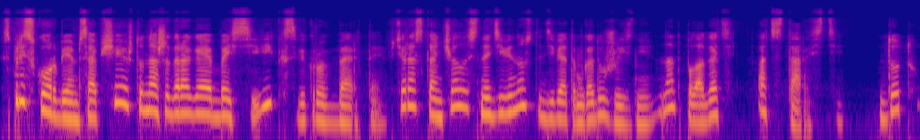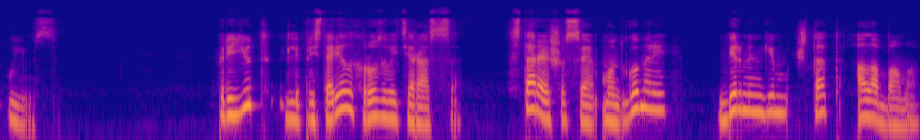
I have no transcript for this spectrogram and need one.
С прискорбием сообщаю, что наша дорогая Бесси Вик, свекровь Берты, вчера скончалась на 99-м году жизни, надо полагать, от старости. Дот Уимс. Приют для престарелых «Розовая терраса». Старое шоссе Монтгомери, Бирмингем, штат Алабама.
